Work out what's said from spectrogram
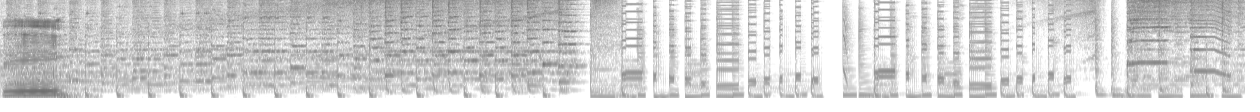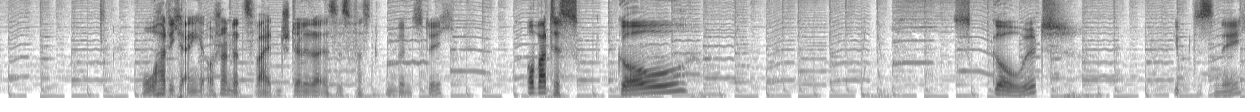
Hm. Hatte ich eigentlich auch schon an der zweiten Stelle, da ist es fast ungünstig. Oh, warte, Skull. Scold. Gibt es nicht.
